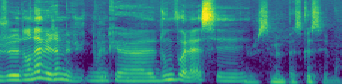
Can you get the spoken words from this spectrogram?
je n'en avais jamais vu. Donc, euh, donc voilà, c'est. Je sais même pas ce que c'est moi.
